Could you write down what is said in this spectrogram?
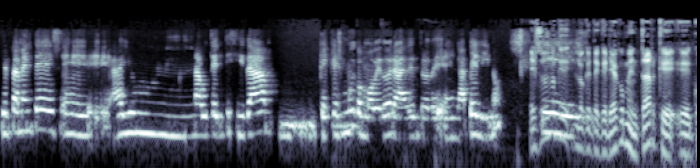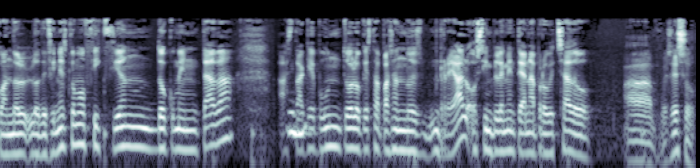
ciertamente es, eh, hay un, una autenticidad que, que, es muy conmovedora dentro de en la peli, ¿no? Eso es lo, que, lo que te quería comentar, que eh, cuando lo defines como ficción documentada, ¿hasta uh -huh. qué punto lo que está pasando es real o simplemente han aprovechado a, pues eso,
